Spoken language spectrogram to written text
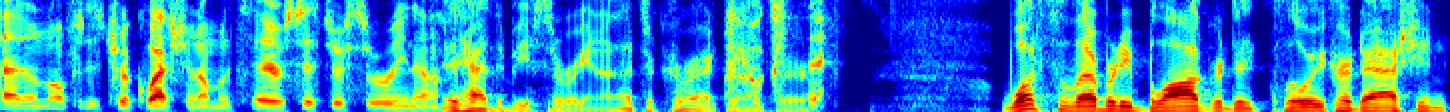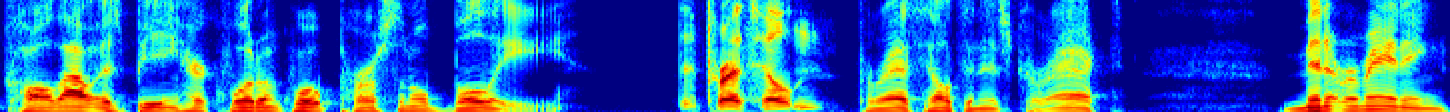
I don't know if it's a trick question. I'm going to say her sister Serena. It had to be Serena. That's a correct answer. Okay. What celebrity blogger did Khloe Kardashian call out as being her quote unquote personal bully? Did Perez Hilton? Perez Hilton is correct. Minute remaining.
